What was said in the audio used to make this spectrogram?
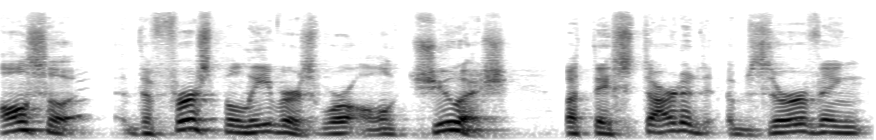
Also, the first believers were all Jewish, but they started observing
